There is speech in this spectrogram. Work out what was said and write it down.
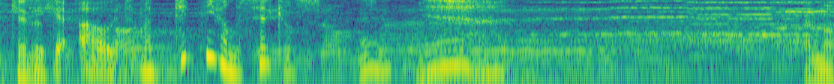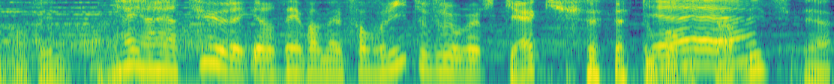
Ik ken het. tegen oud. Maar dit niet van de cirkels. Ja. Herman van Veen. Ja, ja, ja, tuurlijk. Dat is een van mijn favorieten vroeger. Kijk, toeval Ja, bestaat niet. Ja.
